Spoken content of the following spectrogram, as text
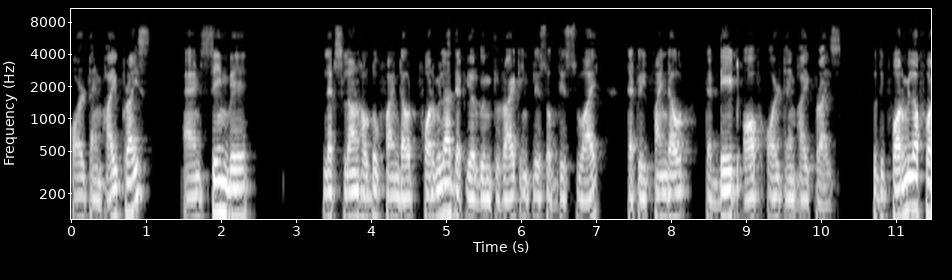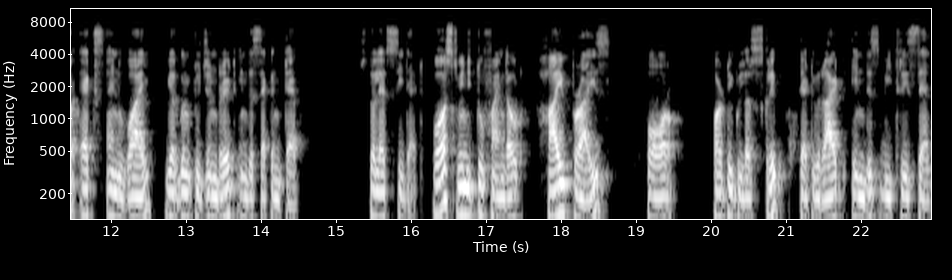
all-time high price and same way let's learn how to find out formula that we are going to write in place of this y that will find out the date of all-time high price. So the formula for x and y we are going to generate in the second tab. So let's see that. First we need to find out high price for particular script that we write in this B3 cell.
